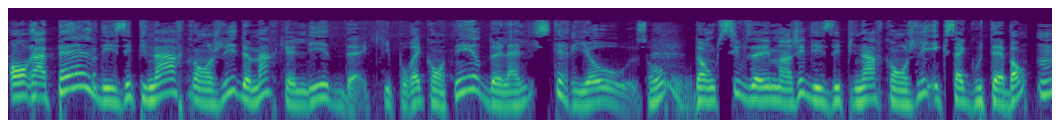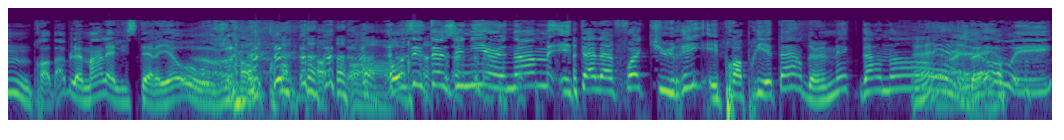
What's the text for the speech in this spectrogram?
On rappelle des épinards congelés de marque Lid qui pourraient contenir de la listériose. Donc, si vous avez mangé des épinards congelés et que ça goûtait bon, hum, probablement la listériose. Aux États-Unis, un homme est à la fois curé et propriétaire d'un McDonald's. Hein? Ben oui.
